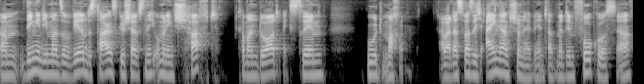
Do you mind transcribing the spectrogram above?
ähm, Dinge, die man so während des Tagesgeschäfts nicht unbedingt schafft, kann man dort extrem gut machen. Aber das, was ich eingangs schon erwähnt habe, mit dem Fokus, ja,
